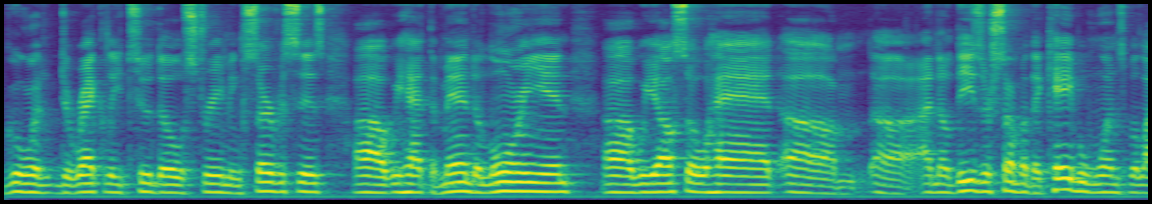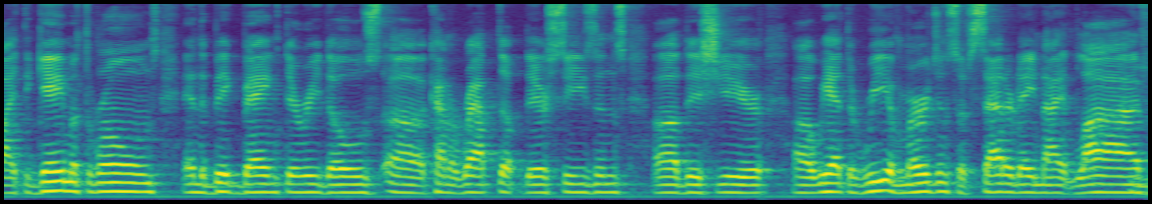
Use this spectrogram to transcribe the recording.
going directly to those streaming services. Uh, we had The Mandalorian. Uh, we also had, um, uh, I know these are some of the cable ones, but like the Game of Thrones and the Big Bang Theory, those uh, kind of wrapped up their seasons uh, this year. Uh, we had the reemergence of Saturday Night Live.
